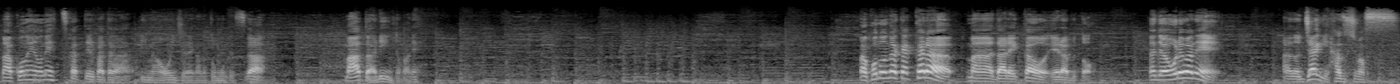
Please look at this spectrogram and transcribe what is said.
まあ、この辺をね、使ってる方が今多いんじゃないかなと思うんですが、まあ、あとはリンとかね。まあ、この中から、まあ、誰かを選ぶと。なんで、俺はね、あの、ジャギ外します。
